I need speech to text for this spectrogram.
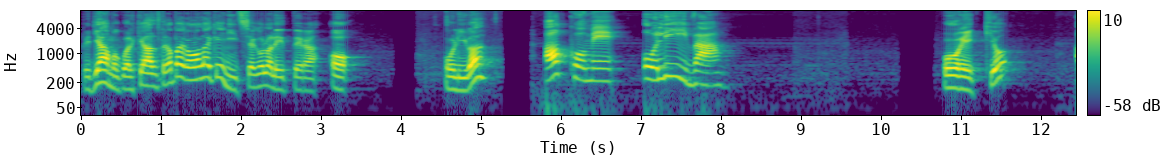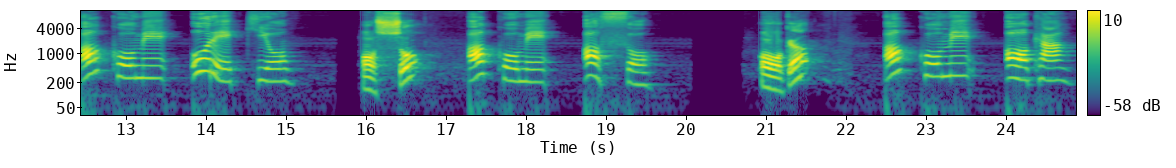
Vediamo qualche altra parola che inizia con la lettera O. Oliva, ho come oliva. Orecchio, ho come orecchio. Osso, ho come osso. Oca, ho come oca.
